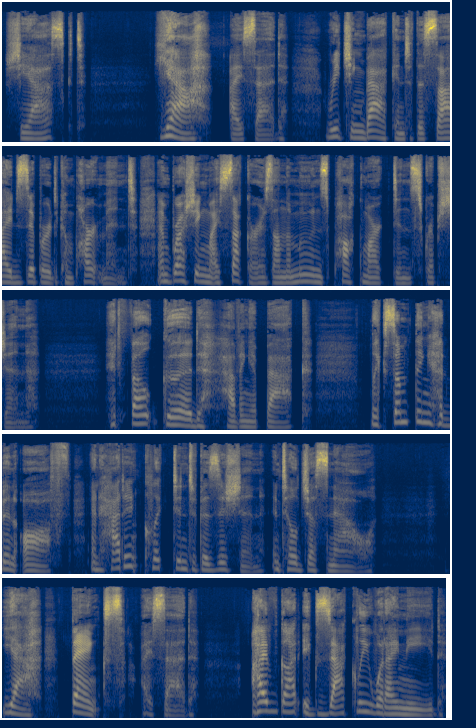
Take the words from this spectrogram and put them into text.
She asked. Yeah, I said, reaching back into the side zippered compartment and brushing my suckers on the moon's pockmarked inscription. It felt good having it back, like something had been off and hadn't clicked into position until just now. Yeah, thanks, I said. I've got exactly what I need.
